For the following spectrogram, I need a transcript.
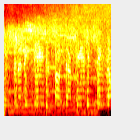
Gonna be dead, fucked up, dead,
